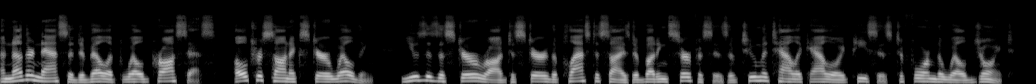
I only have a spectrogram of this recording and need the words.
Another NASA developed weld process, ultrasonic stir welding, uses a stir rod to stir the plasticized abutting surfaces of two metallic alloy pieces to form the weld joint.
